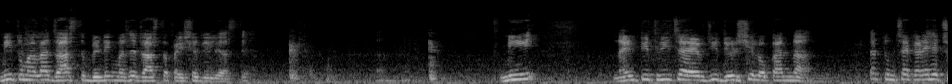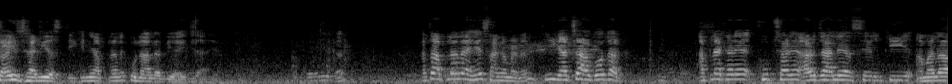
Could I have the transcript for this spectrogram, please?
मी तुम्हाला जास्त बिल्डिंगमध्ये जास्त पैसे दिले असते. मी नाईन्टी थ्रीच्या ऐवजी दीडशे लोकांना तर तुमच्याकडे हे चॉईस झाली असती की नाही आपल्याला कुणाला द्यायचं आहे? आता आपल्याला हे सांगा मॅडम की याच्या अगोदर आपल्याकडे खूप सारे अर्ज आले असेल की आम्हाला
